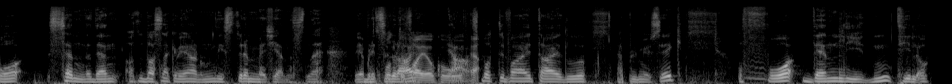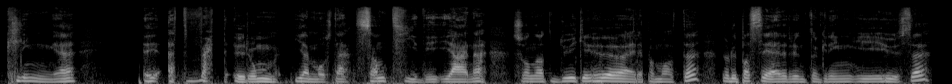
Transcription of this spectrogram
og sende den altså Da snakker vi gjerne om de strømmetjenestene vi har blitt så glad Spotify i. og co. Ja. Spotify, Tidal, Apple Music. Og få den lyden til å klinge ethvert rom hjemme hos deg, samtidig gjerne. Sånn at du ikke hører på en måte når du passerer rundt omkring i huset.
